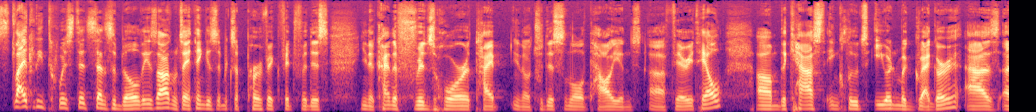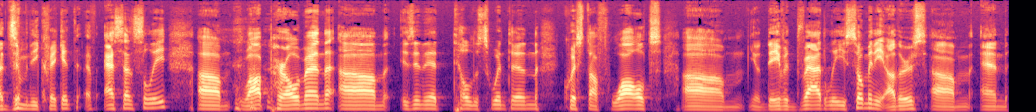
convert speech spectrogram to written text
slightly twisted sensibilities on, which I think is makes a perfect fit for this, you know, kind of fridge horror type, you know, traditional Italian uh, fairy tale. Um, the cast includes Ewan McGregor as uh, Jiminy Cricket, essentially. Um, Rob Perlman um, is in it. Tilda Swinton, Christoph Waltz, um, you know, David Bradley, so many others, um, and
